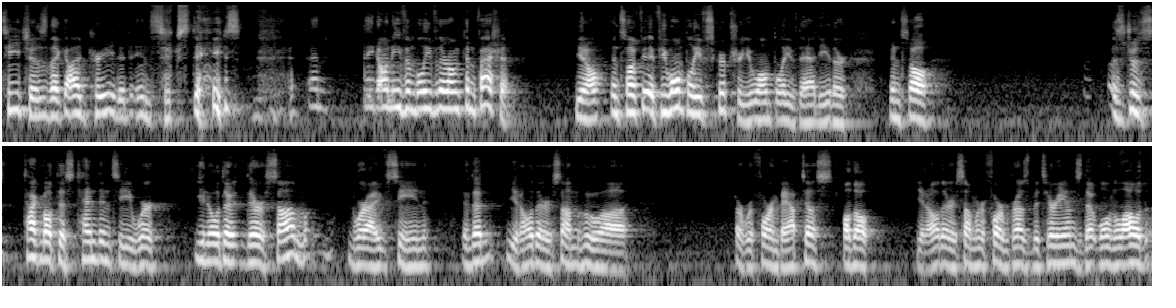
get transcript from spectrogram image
teaches that God created in six days, and they don't even believe their own confession. You know, and so if, if you won't believe Scripture, you won't believe that either. And so, I was just talking about this tendency where, you know, there, there are some where I've seen, and then, you know, there are some who uh, are Reformed Baptists, although, you know, there are some Reformed Presbyterians that won't allow,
